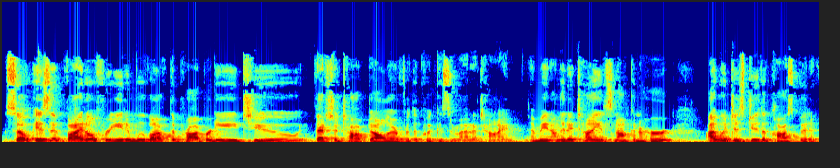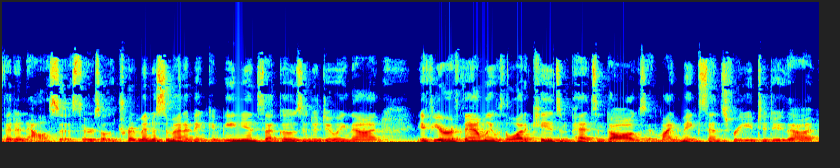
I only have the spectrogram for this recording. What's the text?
So is it vital for you to move off the property to fetch the top dollar for the quickest amount of time? I mean, I'm gonna tell you it's not gonna hurt. I would just do the cost benefit analysis. There's a tremendous amount of inconvenience that goes into doing that. If you're a family with a lot of kids and pets and dogs, it might make sense for you to do that.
